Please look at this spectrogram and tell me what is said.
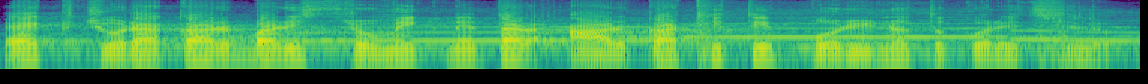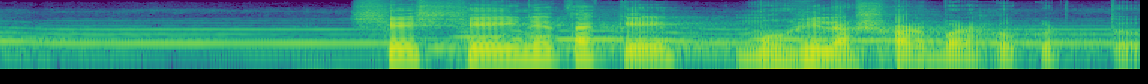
এক চোরাকারবারি শ্রমিক নেতার আর কাঠিতে পরিণত করেছিল। সে সেই নেতাকে মহিলা সরবরাহ করত।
